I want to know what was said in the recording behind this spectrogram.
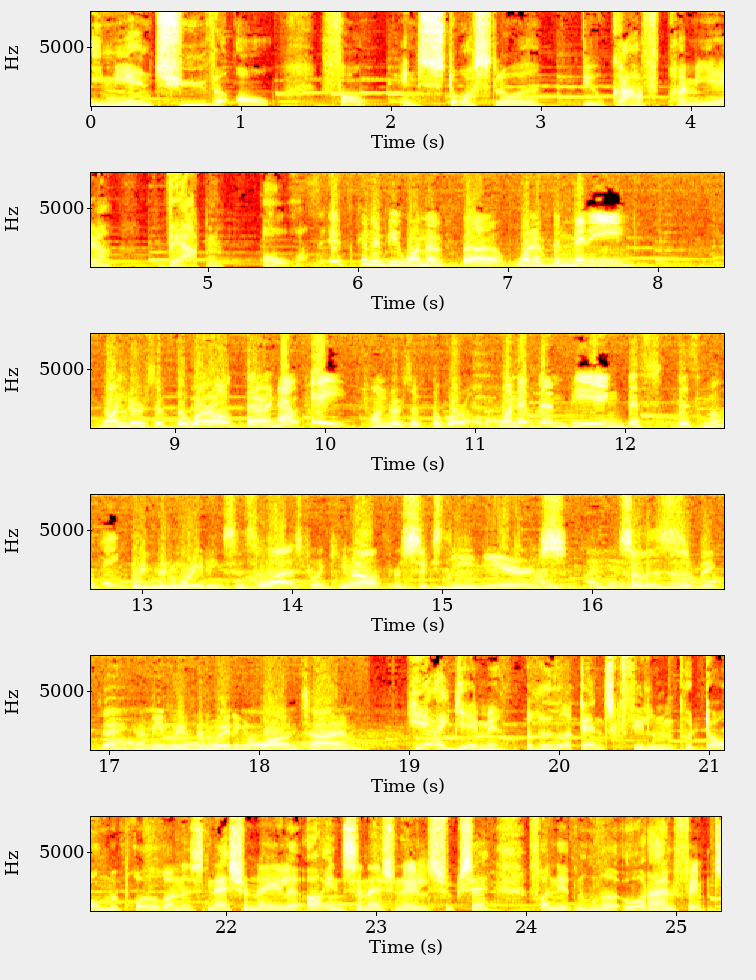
i mere end 20 år får en storslået biografpremiere verden over. It's going to be one of uh, one of the many wonders of the world. There are now eight wonders of the world. One of them being this this movie. We've been waiting since the last one came out for 16 years. So this is a big thing. I mean, we've been waiting a long time. Herhjemme rider dansk film på Dogmebrødrenes nationale og internationale succes fra 1998,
